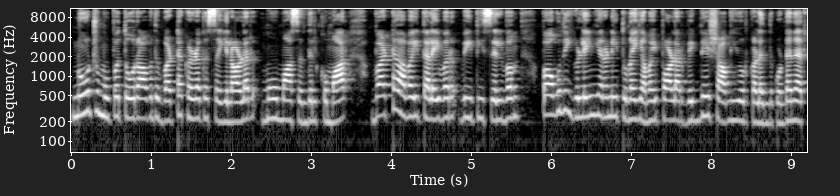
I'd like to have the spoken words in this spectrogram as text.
நூற்று முப்பத்தோராவது வட்டக்கழக செயலாளர் மு. மா. செந்தில்குமார் வட்ட அவைத் தலைவர் வி. டி. செல்வம் பகுதி இளைஞரணி துணை அமைப்பாளர் விக்னேஷ் ஆகியோர் கலந்து கொண்டனர்.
